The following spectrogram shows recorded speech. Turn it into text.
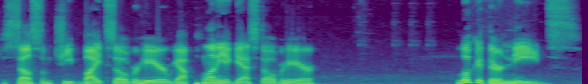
Just sell some cheap bites over here. We got plenty of guests over here. Look at their needs.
